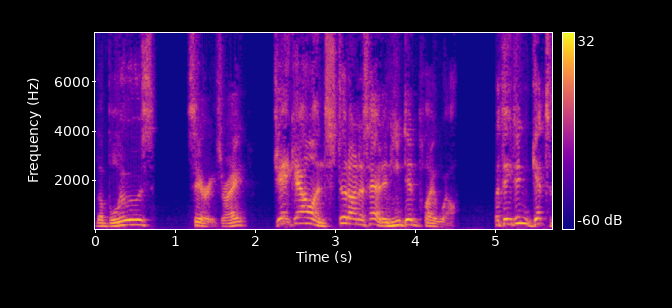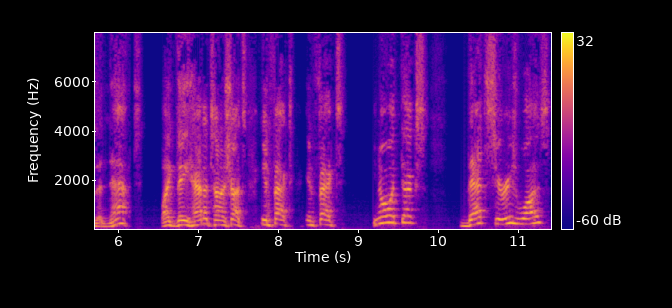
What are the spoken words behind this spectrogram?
the Blues series, right? Jake Allen stood on his head and he did play well, but they didn't get to the net. Like they had a ton of shots. In fact, in fact, you know what, Dex? That series was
